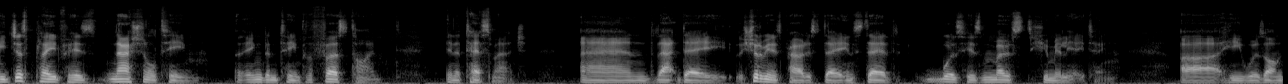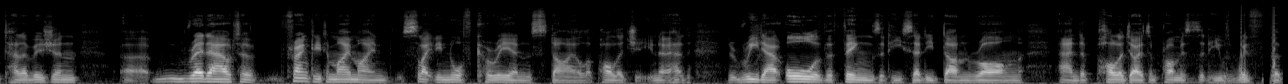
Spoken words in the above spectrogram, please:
he just played for his national team, the England team, for the first time in a test match. And that day, should have been his proudest day, instead was his most humiliating. Uh, he was on television, uh, read out a, frankly, to my mind, slightly North Korean style apology. You know, had to read out all of the things that he said he'd done wrong and apologized and promised that he was with the,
